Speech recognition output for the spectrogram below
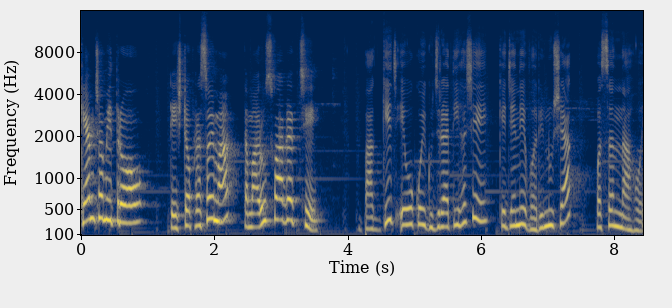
કેમ છો મિત્રો? ટેસ્ટ ઓફ રસોઈમાં તમારું સ્વાગત છે. ભાગ્યે જ એવો કોઈ ગુજરાતી હશે કે જેને વરીનું શાક પસંદ ના હોય.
